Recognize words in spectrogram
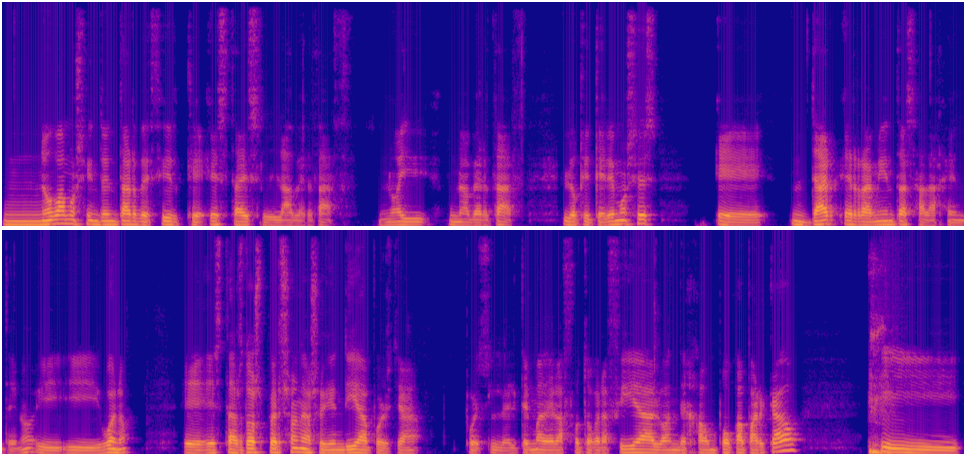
no vamos a intentar decir que esta es la verdad, no hay una verdad. Lo que queremos es eh, dar herramientas a la gente, ¿no? Y, bueno, eh, estas dos personas hoy en día, pues ya, pues el tema de la fotografía lo han dejado un poco aparcado, y,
